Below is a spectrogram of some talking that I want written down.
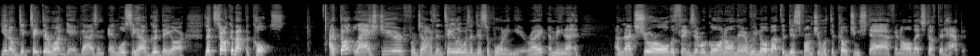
you know dictate their run game, guys, and, and we'll see how good they are. Let's talk about the Colts. I thought last year for Jonathan Taylor was a disappointing year, right? I mean, I, I'm not sure all the things that were going on there. We know about the dysfunction with the coaching staff and all that stuff that happened.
